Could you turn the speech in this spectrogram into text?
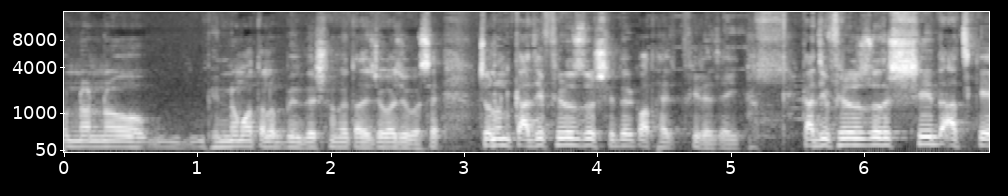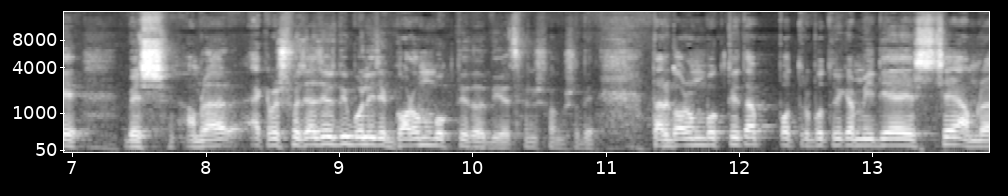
অন্যান্য ভিন্ন মতালব্বীদের সঙ্গে তাদের যোগাযোগ আছে। চলুন কাজী ফিরোজ রশিদের কথায় ফিরে যাই। কাজী ফিরোজ রশিদ আজকে বেশ, আমরা একেবারে সোজা যদি বলি যে গরম বক্তৃতা দিয়েছেন সংসদে। তার গরম বক্তৃতা পত্রপত্রিকা মিডিয়ায় এসছে, আমরা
